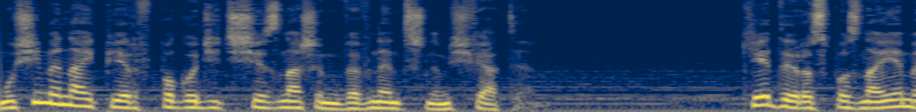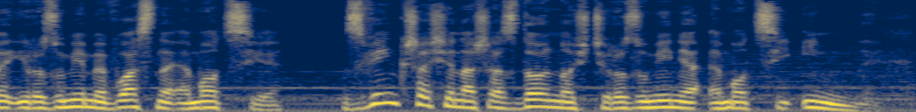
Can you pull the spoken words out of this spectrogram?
musimy najpierw pogodzić się z naszym wewnętrznym światem. Kiedy rozpoznajemy i rozumiemy własne emocje, zwiększa się nasza zdolność rozumienia emocji innych.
